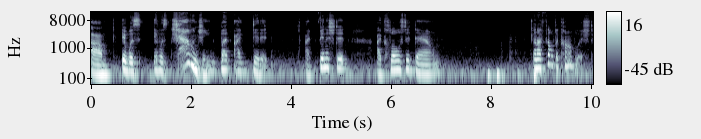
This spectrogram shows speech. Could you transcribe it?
um, it was it was challenging, but I did it. I finished it. I closed it down, and I felt accomplished.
